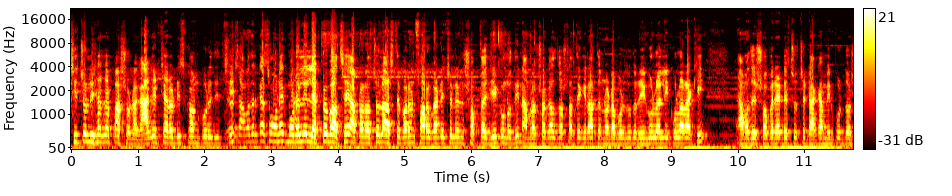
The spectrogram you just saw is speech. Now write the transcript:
ছেচল্লিশ হাজার পাঁচশো টাকা। আগের চারো ডিসকাউন্ট করে দিচ্ছি। আমাদের কাছে অনেক মডেলের ল্যাপটপ আছে। আপনারা চলে আসতে পারেন। ফারুকাটি চলেন সপ্তাহে যে কোনো দিন। আমরা সকাল দশটা থেকে রাতে নটা পর্যন্ত রেগুলারলি খোলা রাখি। আমাদের শপের অ্যাড্রেস হচ্ছে ঢাকা মিরপুর দশ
